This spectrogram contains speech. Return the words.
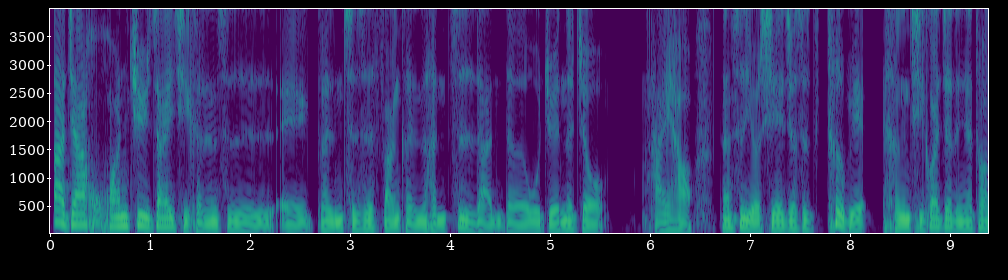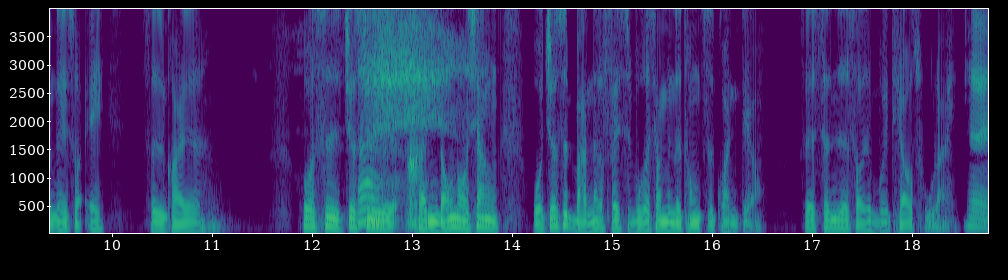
大家欢聚在一起，可能是诶、可能吃吃饭，可能很自然的，我觉得那就还好，但是有些就是特别很奇怪，就人家突然跟你说，哎、生日快乐。或是就是很笼统，像我就是把那个 Facebook 上面的通知关掉，所以生日的时候就不会跳出来。对，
